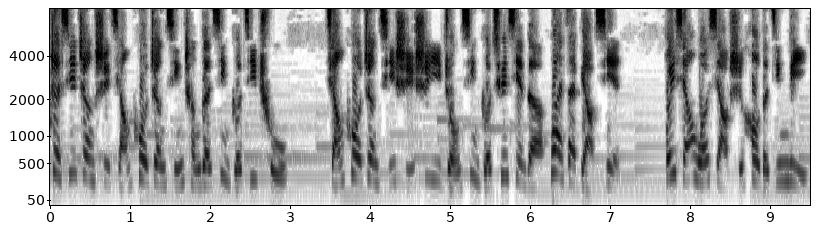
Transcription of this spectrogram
这些正是强迫症形成的性格基础。强迫症其实是一种性格缺陷的外在表现。回想我小时候的经历，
